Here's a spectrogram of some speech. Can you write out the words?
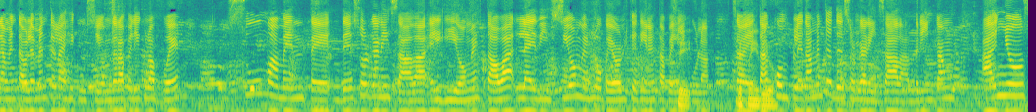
Lamentablemente la ejecución de la película fue sumamente desorganizada. El guion estaba, la edición es lo peor que tiene esta película. o sea, está completamente desorganizada. Brincan años,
